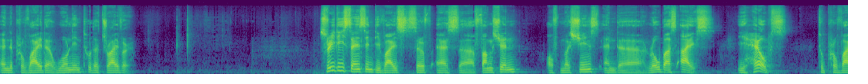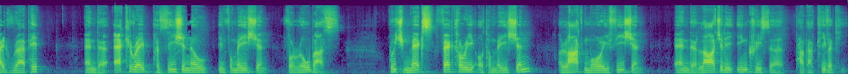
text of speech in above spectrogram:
and provide a warning to the driver. 3D sensing device serve as a function of machines and uh, robots' eyes. It helps to provide rapid and uh, accurate positional information for robots which makes factory automation a lot more efficient and largely increase productivity.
